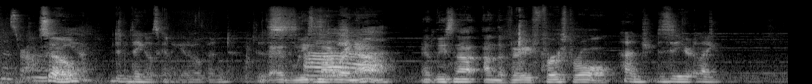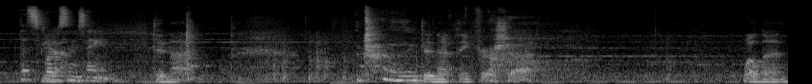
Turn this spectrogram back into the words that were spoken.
what's wrong So- with you? Didn't think it was gonna get opened. At Just least not right Uh, now. At least not on the very first roll. hundred zero. Like That's what was insane. did not I'm trying to think. did not think for a shot. Well done.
